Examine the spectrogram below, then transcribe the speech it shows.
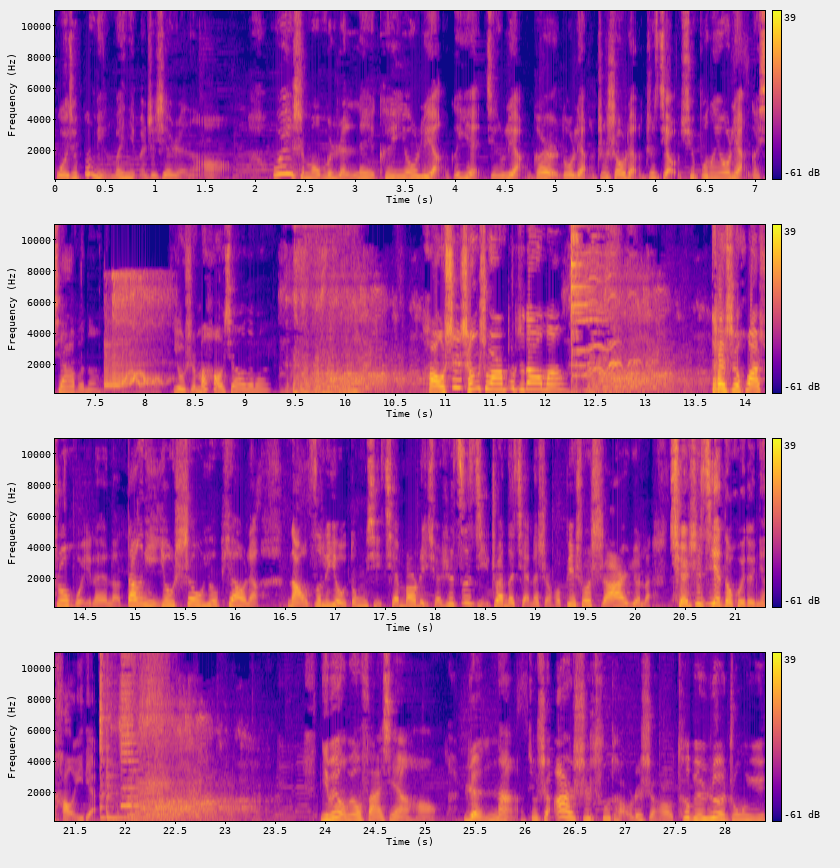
我就不明白你们这些人啊，为什么我们人类可以有两个眼睛、两个耳朵、两只手、两只脚，却不能有两个下巴呢？有什么好笑的吗？好事成双，不知道吗？但是话说回来了，当你又瘦又漂亮，脑子里有东西，钱包里全是自己赚的钱的时候，别说十二月了，全世界都会对你好一点。你们有没有发现哈，人呐，就是二十出头的时候，特别热衷于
